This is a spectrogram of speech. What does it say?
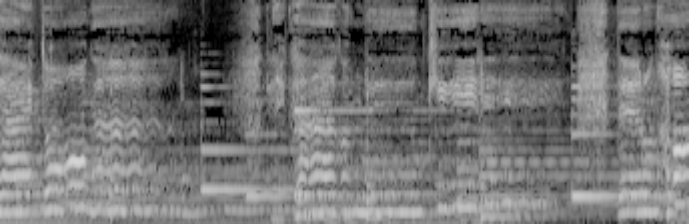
살 동안 내가 걷는 길이 때론 험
